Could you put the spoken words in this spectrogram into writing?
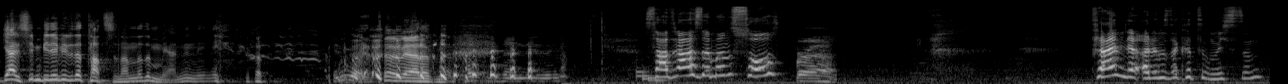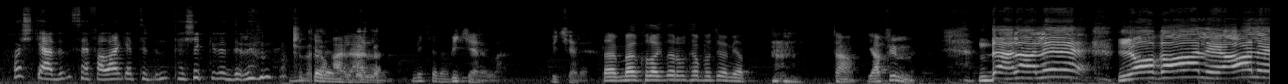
Gelsin birebir de tatsın anladın mı yani? Ne, ne, Bilmiyorum. Tövbe yarabbim. Sadrazamın sol Prime ile aramıza katılmışsın. Hoş geldin, sefalar getirdin. Teşekkür ederim. Bir kere. Bir kere. Bir kere lan. Bir kere. Tamam ben kulaklarımı kapatıyorum yap. Tamam yapayım mı? Delale yok ale ale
